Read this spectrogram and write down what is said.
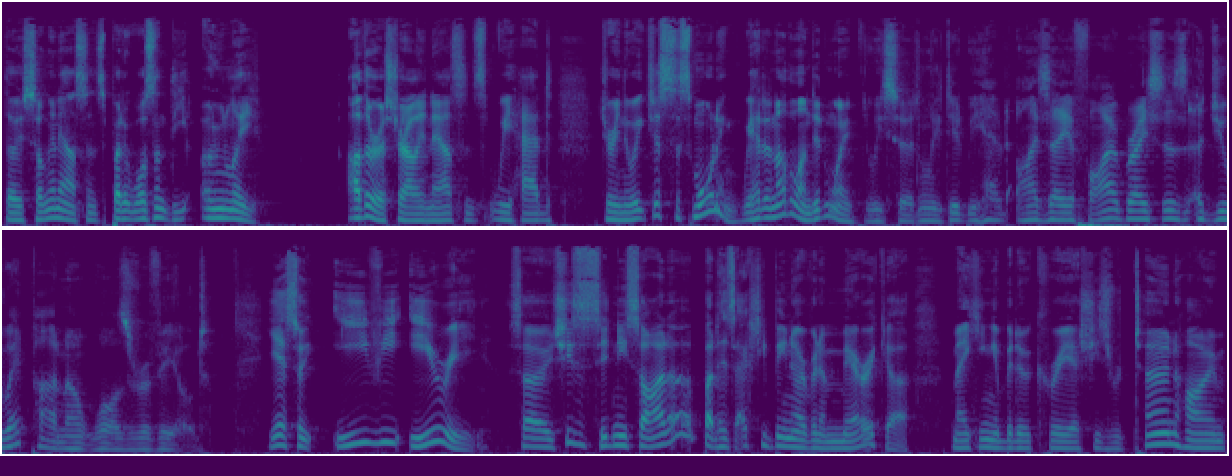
those song announcements. But it wasn't the only other Australian announcements we had during the week. Just this morning, we had another one, didn't we? We certainly did. We had Isaiah Firebrace's a duet partner was revealed. Yeah, so Evie Irie. So she's a Sydney sider, but has actually been over in America making a bit of a career. She's returned home.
